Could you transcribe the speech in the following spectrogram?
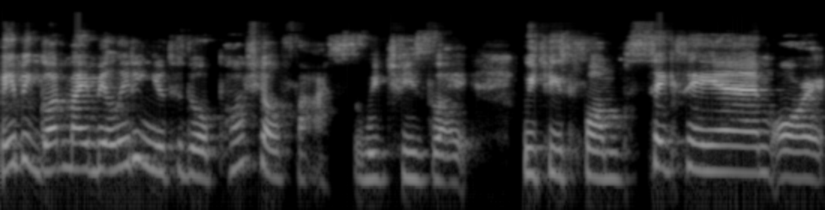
Maybe God might be leading you to do a partial fast, which is like which is from 6 a.m. or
